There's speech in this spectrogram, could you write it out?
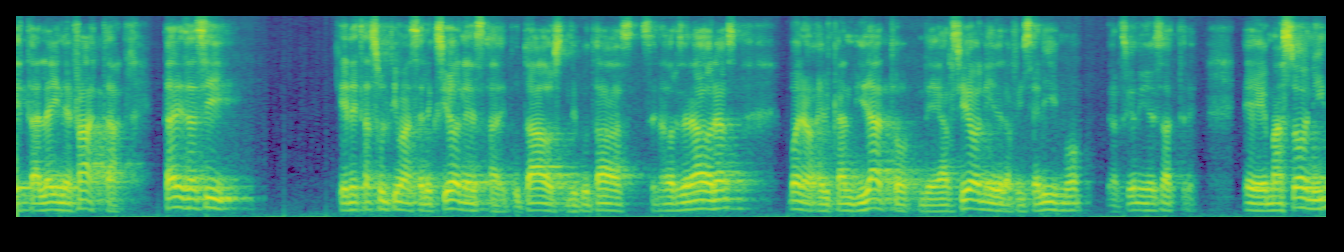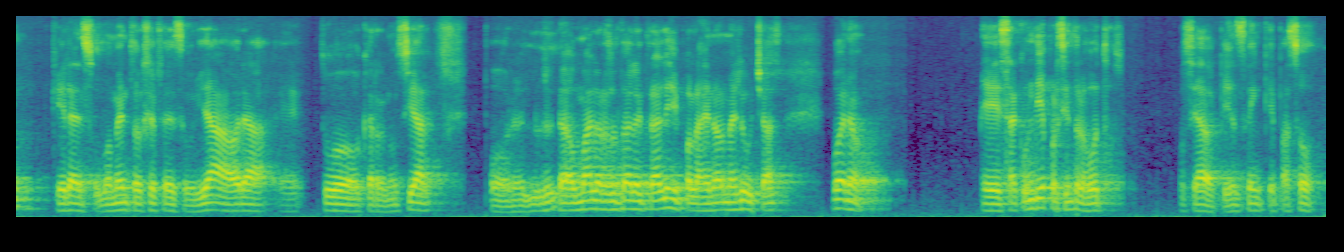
esta ley nefasta. Tal es así que en estas últimas elecciones a diputados, diputadas, senadores, senadoras, bueno, el candidato de Arcioni, del oficialismo, de Arcioni Desastre, eh, Mazzoni, que era en su momento el jefe de seguridad, ahora eh, tuvo que renunciar por los malos resultados electorales y por las enormes luchas, bueno, eh, sacó un 10% de los votos. O sea, piensen qué pasó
